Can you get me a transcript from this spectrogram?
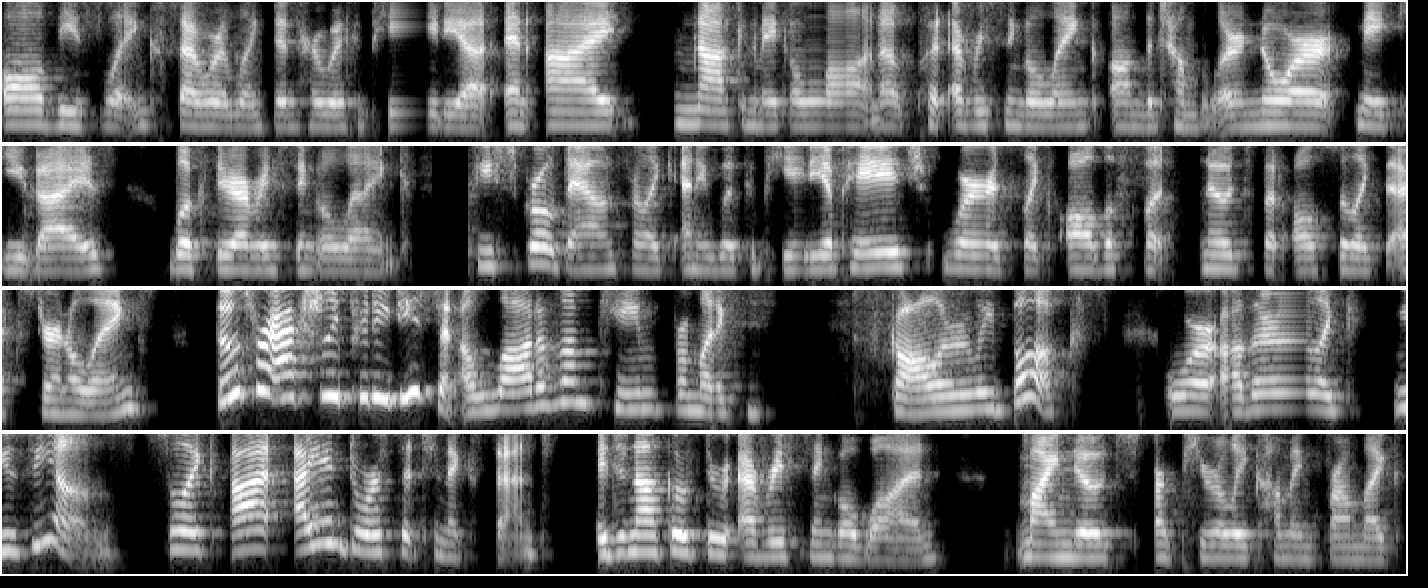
all these links that were linked in her Wikipedia. And I'm not going to make Alana put every single link on the Tumblr, nor make you guys look through every single link. If you scroll down for like any Wikipedia page where it's like all the footnotes, but also like the external links, those were actually pretty decent. A lot of them came from like scholarly books or other like museums. So like I, I endorse it to an extent. I did not go through every single one. My notes are purely coming from like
